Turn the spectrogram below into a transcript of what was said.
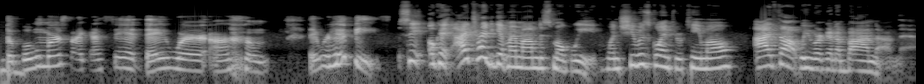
The boomers, like I said, they were um they were hippies. See, okay, I tried to get my mom to smoke weed when she was going through chemo. I thought we were gonna bond on that.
